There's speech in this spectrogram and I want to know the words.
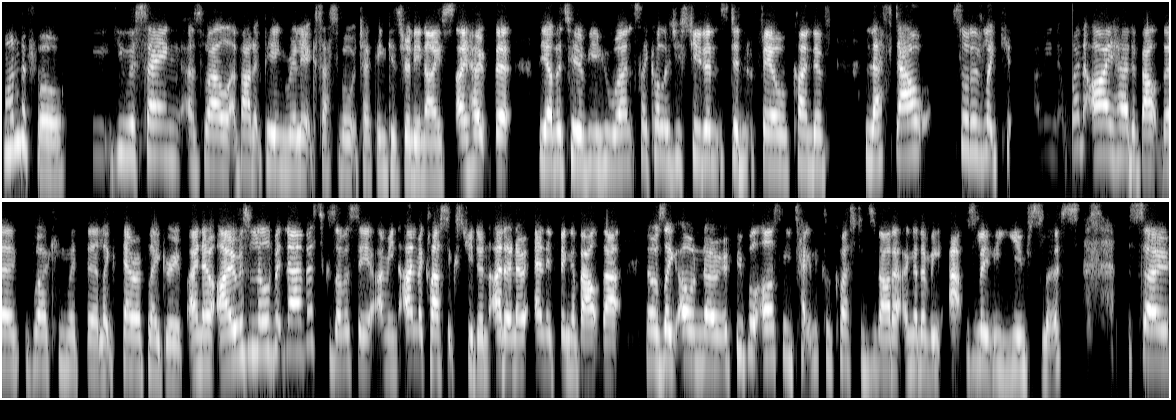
Wonderful. You were saying as well about it being really accessible, which I think is really nice. I hope that the other two of you who weren't psychology students didn't feel kind of left out, sort of like I mean, when I heard about the working with the like Theraplay group, I know I was a little bit nervous because obviously, I mean, I'm a classic student. I don't know anything about that. And I was like, oh no, if people ask me technical questions about it, I'm going to be absolutely useless. So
